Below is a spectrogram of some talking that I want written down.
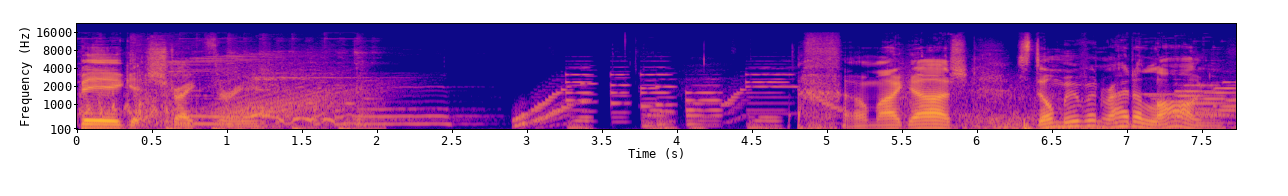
Big strike three. oh my gosh. Still moving right along.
